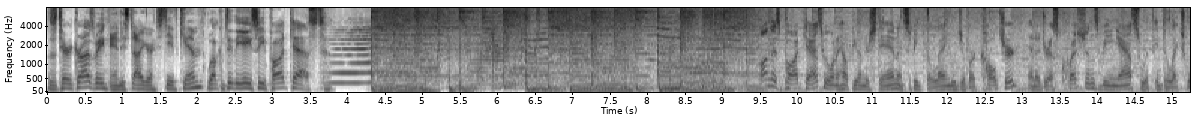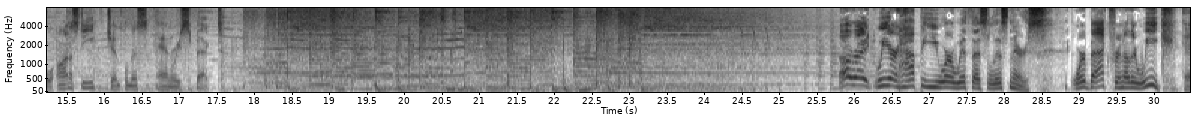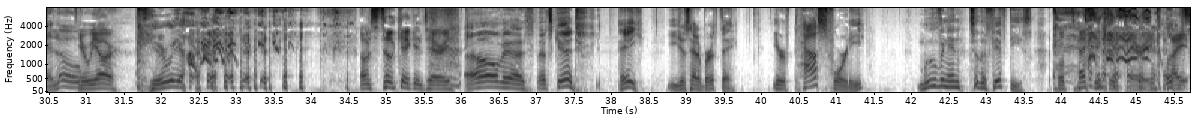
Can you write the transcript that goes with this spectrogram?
This is Terry Crosby. Andy Steiger. Steve Kim. Welcome to the AC Podcast. On this podcast, we want to help you understand and speak the language of our culture and address questions being asked with intellectual honesty, gentleness, and respect. All right, we are happy you are with us, listeners. We're back for another week. Hello. Here we are. Here we are. I'm still kicking, Terry. Oh man, that's good. Hey, you just had a birthday. You're past 40, moving into the 50s. Well, technically, Terry, I,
